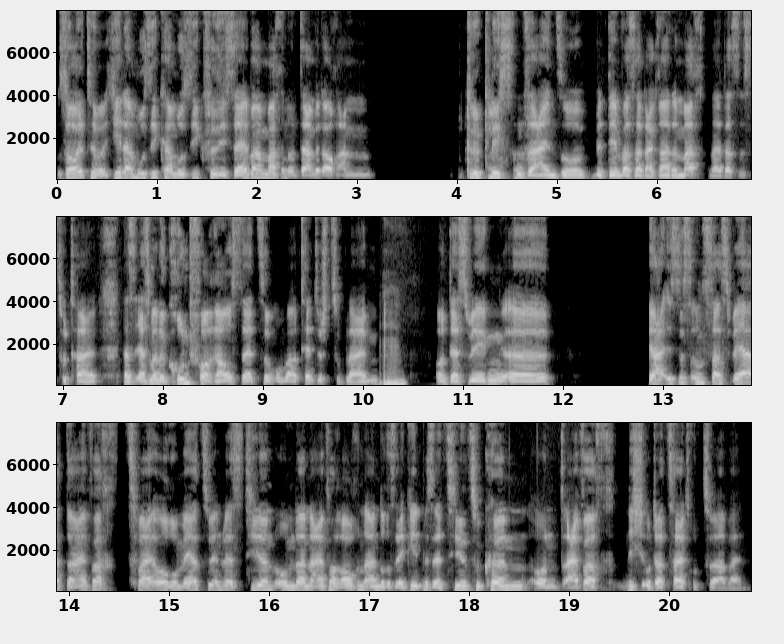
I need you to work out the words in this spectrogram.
sollte jeder Musiker Musik für sich selber machen und damit auch am glücklichsten sein, so mit dem, was er da gerade macht. Ne? Das ist total, das ist erstmal eine Grundvoraussetzung, um authentisch zu bleiben. Mhm. Und deswegen, äh, ja, ist es uns das wert, da einfach zwei Euro mehr zu investieren, um dann einfach auch ein anderes Ergebnis erzielen zu können und einfach nicht unter Zeitdruck zu arbeiten.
